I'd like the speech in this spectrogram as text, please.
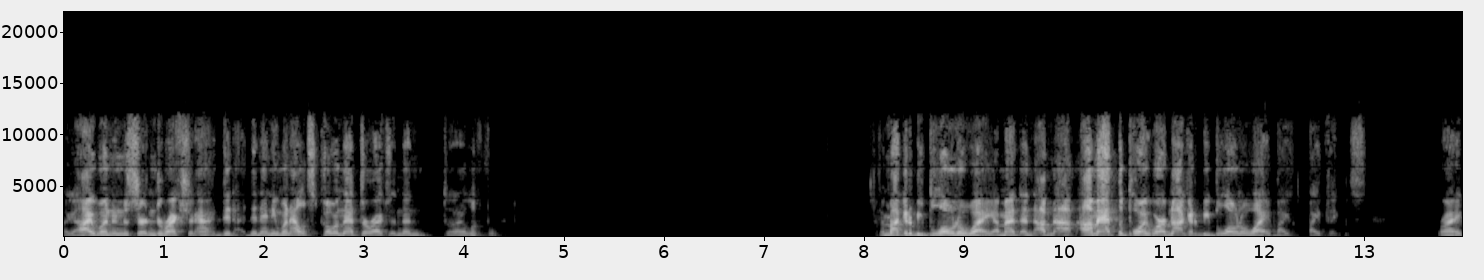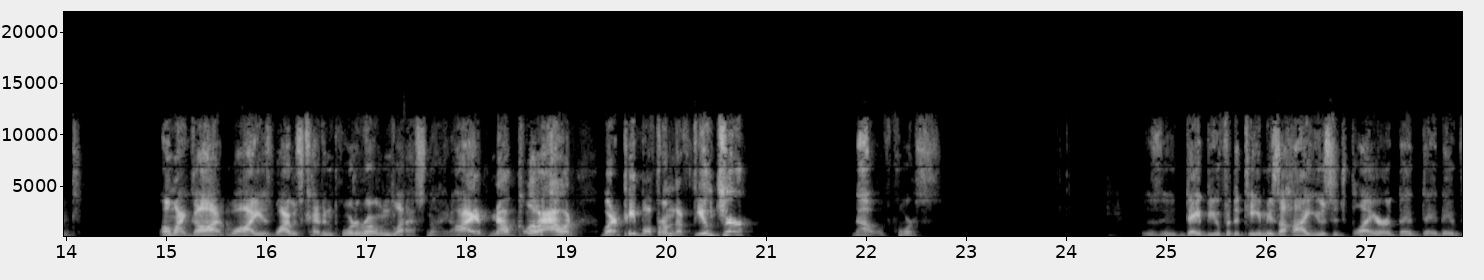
Like I went in a certain direction. How, did did anyone else go in that direction? And then I look for it. I'm not going to be blown away. I'm at I'm I'm at the point where I'm not going to be blown away by by things, right? Oh my God! Why is why was Kevin Porter owned last night? I have no clue. How? What are people from the future? No, of course. debut for the team. He's a high usage player. They, they, they've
